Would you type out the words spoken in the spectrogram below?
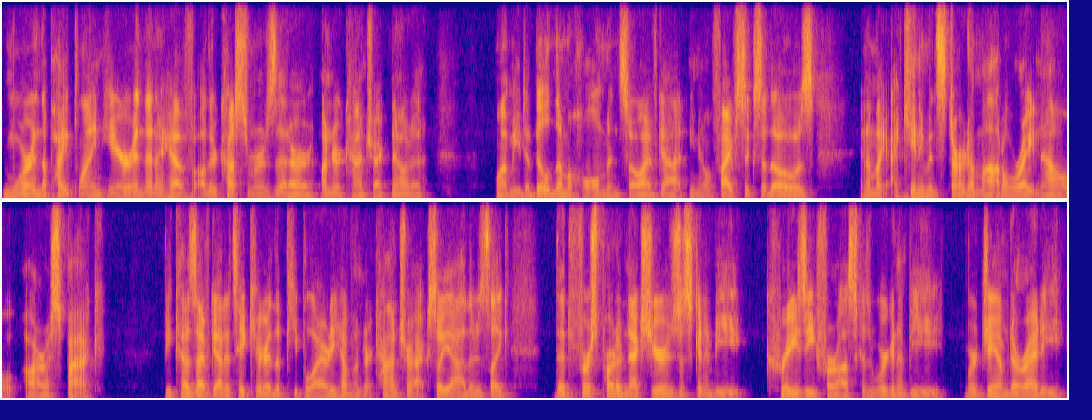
more in the pipeline here. And then I have other customers that are under contract now to want me to build them a home. And so I've got, you know, five, six of those. And I'm like, I can't even start a model right now or a spec because I've got to take care of the people I already have under contract. So yeah, there's like the first part of next year is just going to be crazy for us because we're going to be, we're jammed already.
